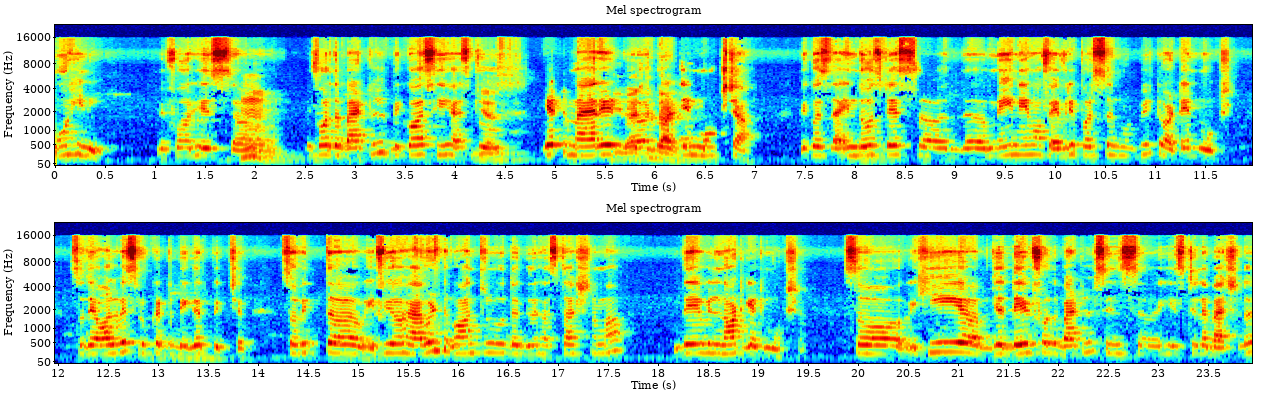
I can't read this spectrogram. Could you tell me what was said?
Mohini before his uh, Hmm. before the battle because he has to Yes. get married uh, to attain moksha because in those days uh, the main aim of every person would be to attain moksha so they always look at the bigger picture so with uh, if you haven't gone through the grihastha ashrama they will not get moksha So he, uh, the day before the battle, since uh, he's still a bachelor,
